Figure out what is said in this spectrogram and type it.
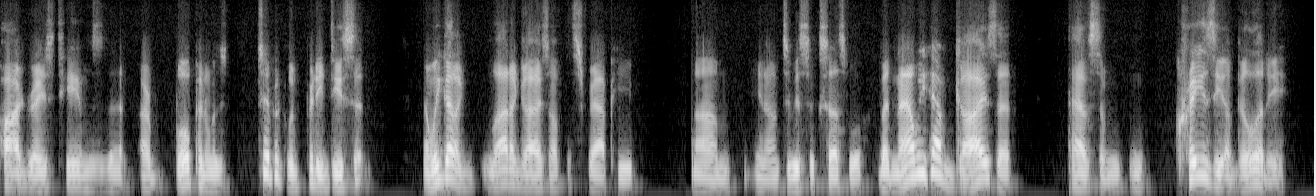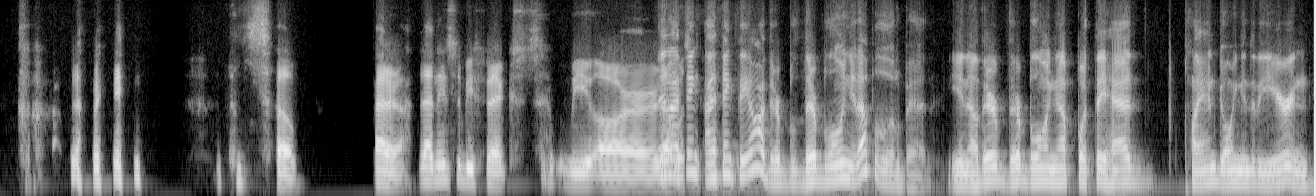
Padres teams that our bullpen was typically pretty decent, and we got a lot of guys off the scrap heap, um, you know, to be successful. But now we have guys that have some crazy ability. I mean, so I don't know. That needs to be fixed. We are. And I was, think I think they are. They're they're blowing it up a little bit. You know, they're they're blowing up what they had planned going into the year, and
